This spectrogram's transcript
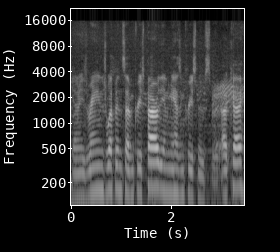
The enemy's ranged weapons have increased power, the enemy has increased move speed. Okay.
